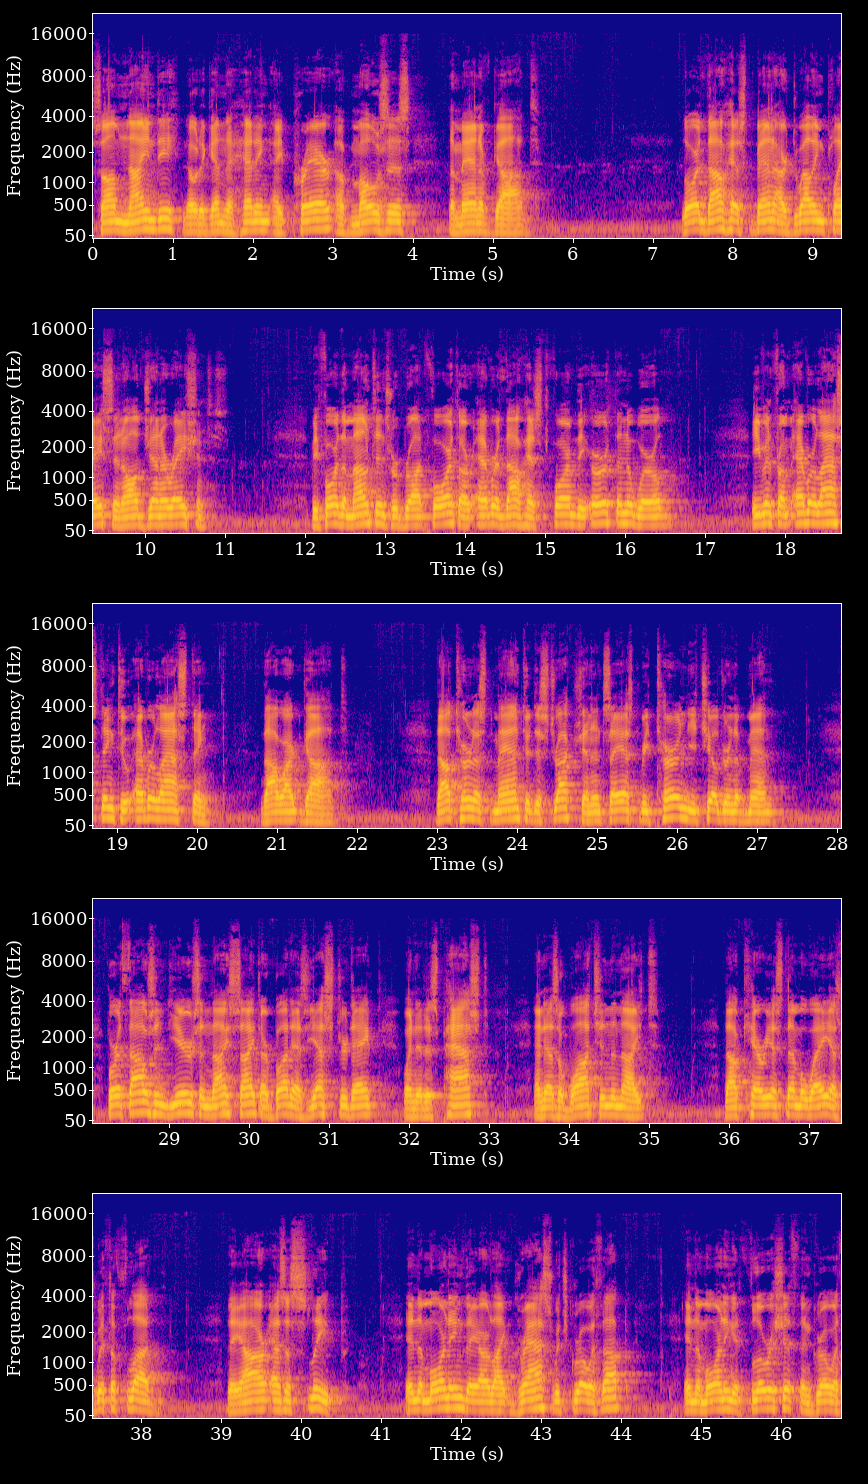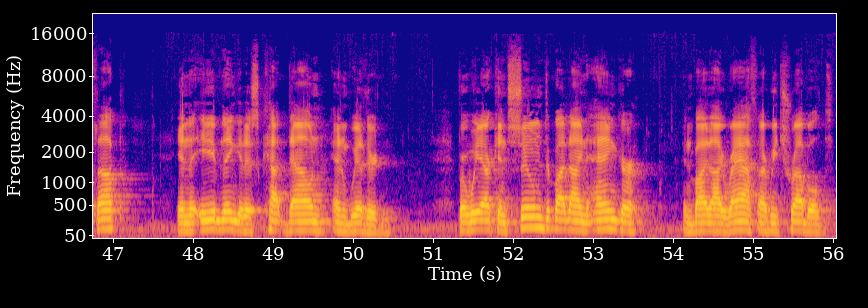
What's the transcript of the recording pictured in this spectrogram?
Psalm 90, note again the heading A Prayer of Moses, the Man of God. Lord, thou hast been our dwelling place in all generations. Before the mountains were brought forth, or ever thou hast formed the earth and the world, even from everlasting to everlasting, thou art God. Thou turnest man to destruction, and sayest, Return, ye children of men. For a thousand years in thy sight are but as yesterday, when it is past, and as a watch in the night. Thou carriest them away as with a flood. They are as asleep. In the morning they are like grass which groweth up. In the morning it flourisheth and groweth up. In the evening it is cut down and withered. For we are consumed by thine anger, and by thy wrath are we troubled.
